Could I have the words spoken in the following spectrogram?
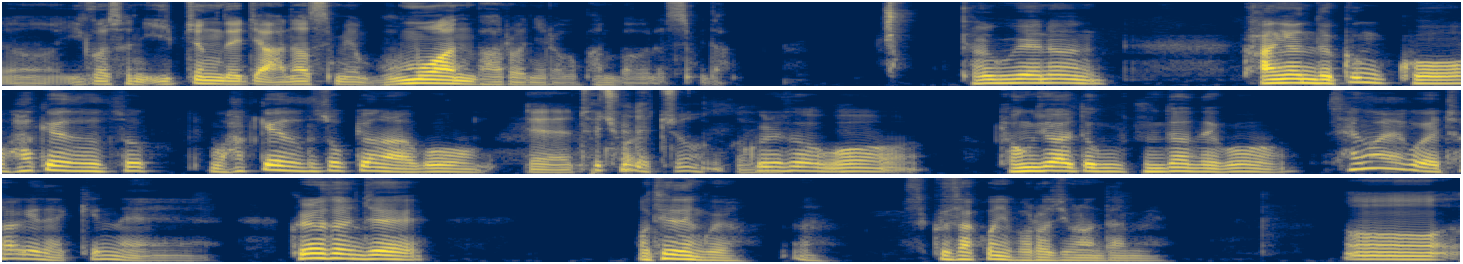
어, 이것은 입증되지 않았으면 무모한 발언이라고 반박을 했습니다. 결국에는 강연도 끊고 학교에서도 쫓, 뭐 학교에서도 쫓겨나고 예, 퇴출됐죠. 거의. 그래서 뭐 경제 활동 중단되고 생활고에 처하게 됐겠네. 그래서 이제 어떻게 된 거예요? 어, 그 사건이 벌어지고 난 다음에. 어,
